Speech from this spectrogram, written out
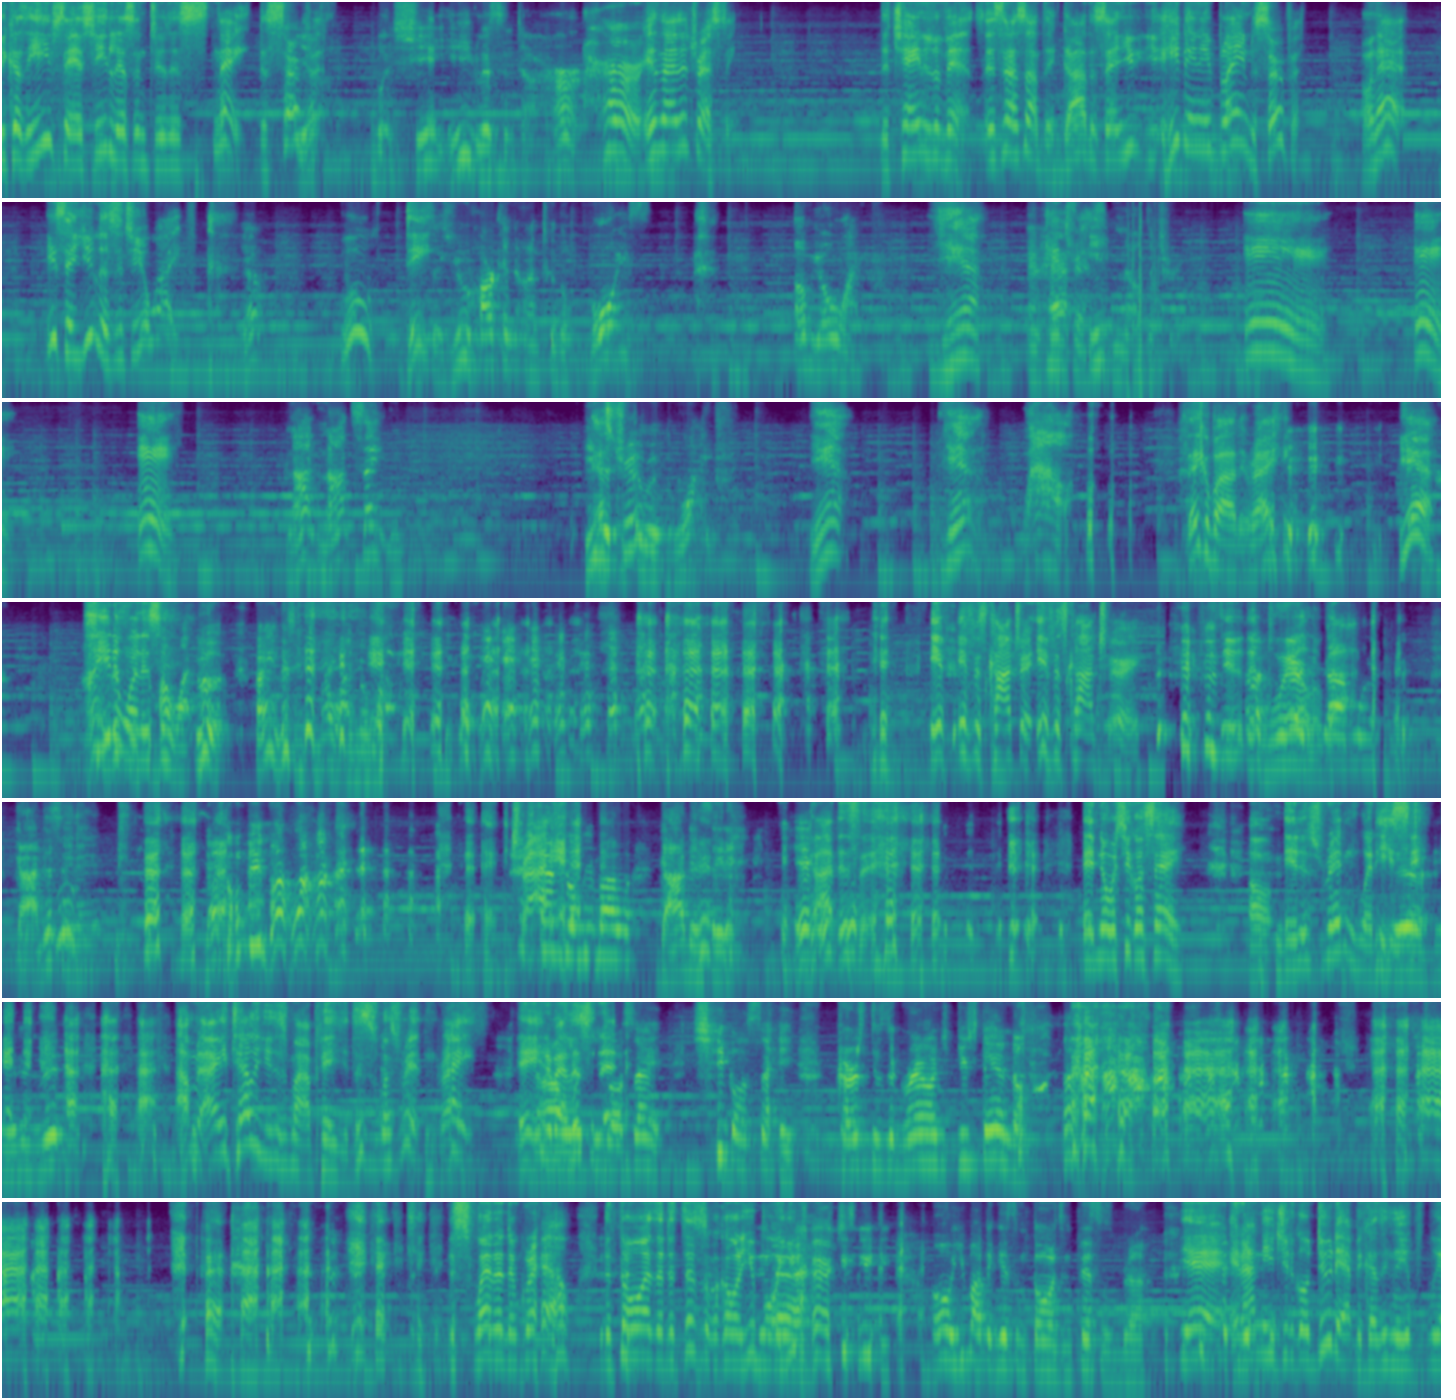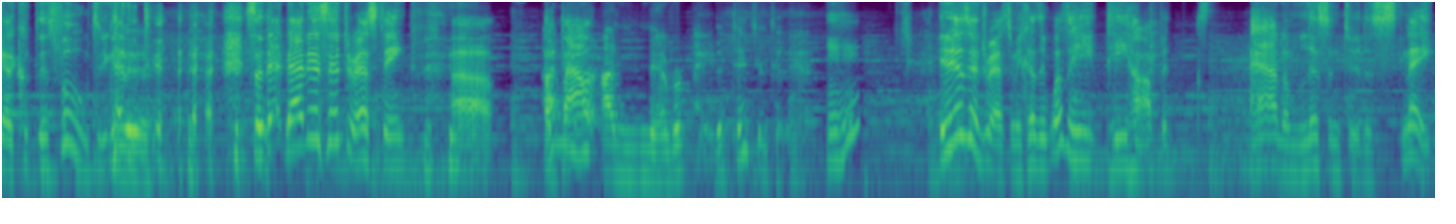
Because Eve said she listened to the snake, the serpent. Yeah. But she he listened to her. Her. Isn't that interesting? The chain of events. Isn't that something? God is saying you, you he didn't even blame the serpent on that. He said you listen to your wife. Yeah. Woo, deep. says you hearkened unto the voice of your wife Yeah. and Interesting. eaten of the tree. Mm. Mm. Mm. Not not Satan. He That's true. to his wife. Yeah. Yeah. Wow. Think about it, right? Yeah. She the one that's my wife. Look, I ain't listening to my wife no more. if if it's contrary, if it's contrary. if it's To the contrary will of God. word. God, this ain't it. That's gonna be my wife. Try That's it. gonna be my wife. God didn't say that. God, this and know what she gonna say? Oh, it is written what he Yeah, said. it is written. I, I, I'm, I ain't telling you this is my opinion. This is what's written, right? Hey, Nah, anybody listen she to gonna say? She gonna say, "Cursed is the ground you stand on." the sweat of the ground, the thorns of the thistles will go on you, boy. You cursed. oh, you about to get some thorns and thistles, bro. Yeah, and I need you to go do that because we got to cook this food. So you got to. so that that is interesting. Uh, I about never, I never paid attention to that. mhm. it is interesting because it wasn't he he hopping. Adam listened to the snake.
